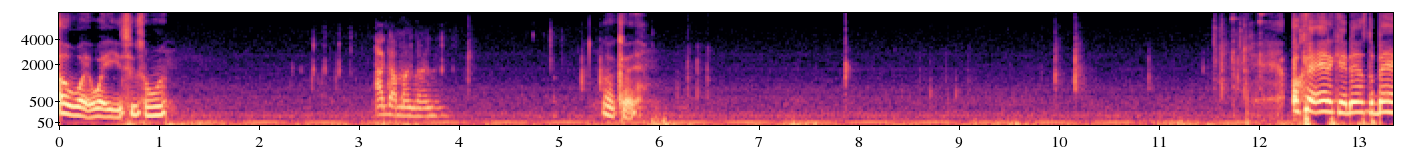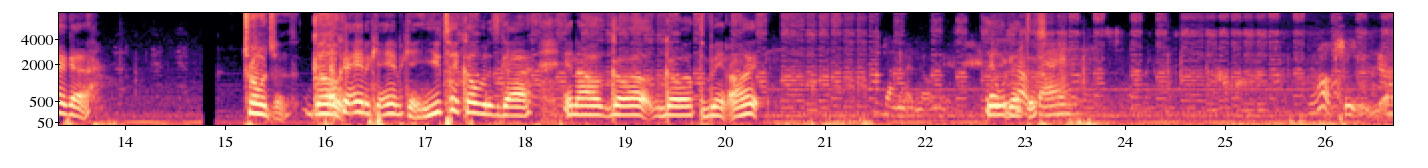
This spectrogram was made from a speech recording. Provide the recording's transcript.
Oh wait, wait, you see someone? I got my gun. Okay. Okay, Anakin, there's the bad guy. Trojans, go. Okay, Anakin, Anakin, you take over this guy, and I'll go out, go out the vent. All right? Got my. Yeah, you got up, this. bag? Oh, shoot. Yeah.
